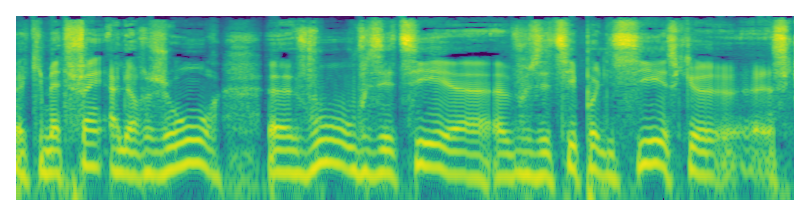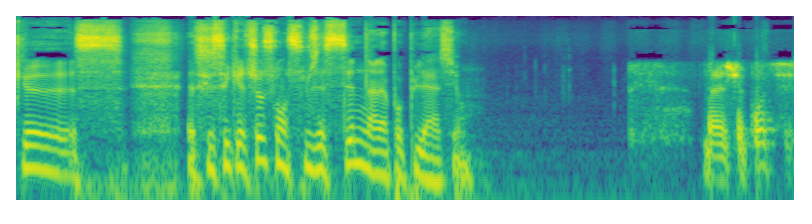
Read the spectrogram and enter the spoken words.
euh, qui mettent fin à leur jour. vous, vous étiez, vous étiez policier. Est-ce que, est-ce que, est-ce que c'est quelque chose qu'on sous-estime dans la population? Ben, je sais pas si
